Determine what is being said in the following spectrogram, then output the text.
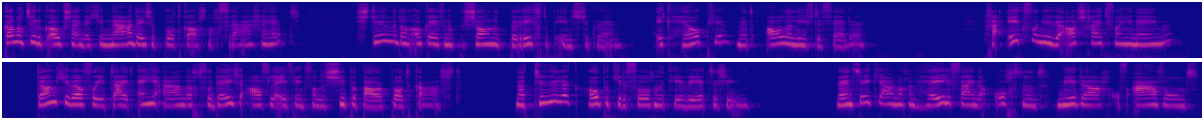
Kan natuurlijk ook zijn dat je na deze podcast nog vragen hebt. Stuur me dan ook even een persoonlijk bericht op Instagram. Ik help je met alle liefde verder. Ga ik voor nu weer afscheid van je nemen? Dank je wel voor je tijd en je aandacht voor deze aflevering van de Superpower Podcast. Natuurlijk hoop ik je de volgende keer weer te zien. Wens ik jou nog een hele fijne ochtend, middag of avond,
